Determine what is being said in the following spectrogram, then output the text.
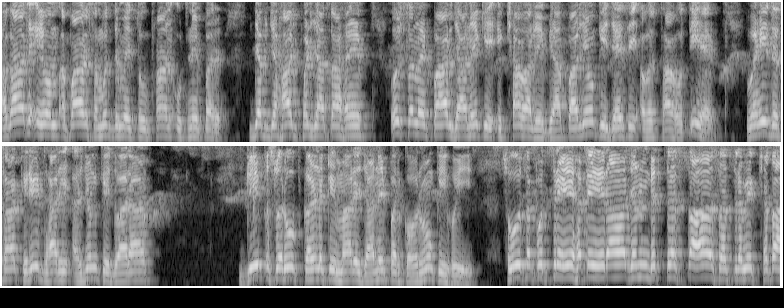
अगाध एवं अपार समुद्र में तूफ़ान उठने पर जब जहाज़ फट जाता है, उस समय पार जाने की इच्छा वाले व्यापारियों की जैसी अवस्था होती है। वही दशा किरीटधारी अर्जुन के द्वारा द्वीप स्वरूप कर्ण के मारे जाने पर कौरवों की हुई, सूतपुत्रे, हते राजन वित्रस्ता शस्त्र विक्षता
